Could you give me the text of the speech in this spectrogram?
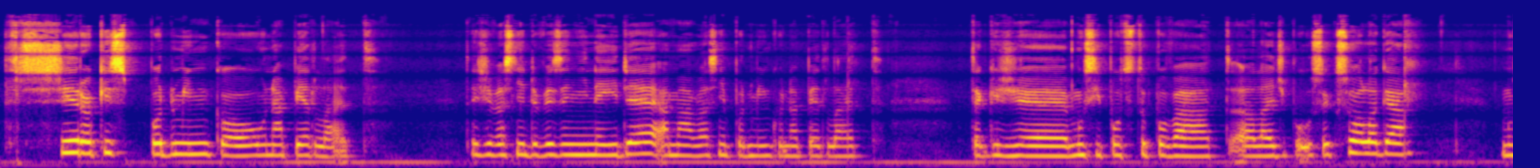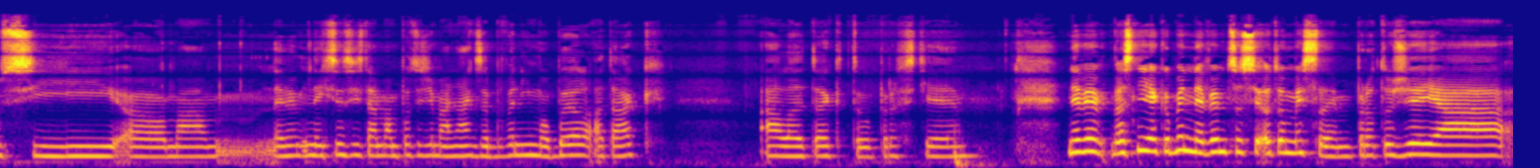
tři roky s podmínkou na pět let takže vlastně do vězení nejde a má vlastně podmínku na pět let. Takže musí podstupovat eh, léčbu u sexuologa, musí, uh, mám, nevím, nejsem si tam, mám pocit, že má nějak zabavený mobil a tak, ale tak to prostě, nevím, vlastně jakoby nevím, co si o tom myslím, protože já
